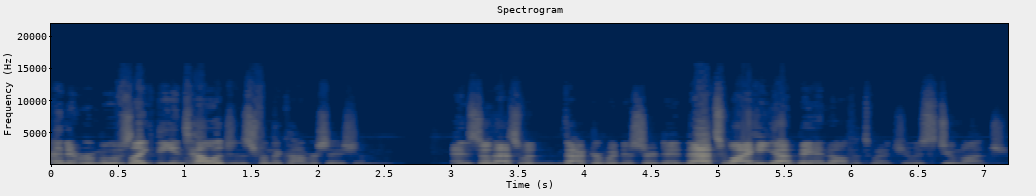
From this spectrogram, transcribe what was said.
and it removes like the intelligence from the conversation. And so that's what Dr. Witnesser did. That's why he got banned off of Twitch. It was too much.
